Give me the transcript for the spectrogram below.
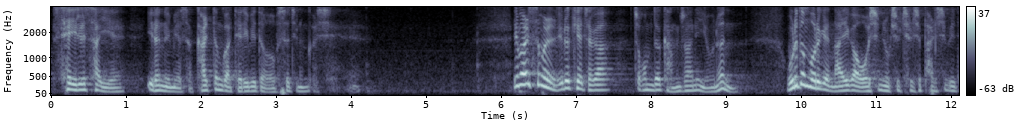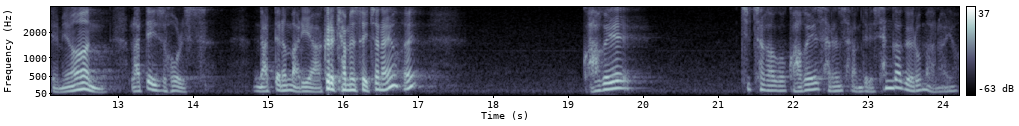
새 일 사이에 이런 의미에서 갈등과 대립이 더 없어지는 것이에요. 이 말씀을 이렇게 제가 조금 더 강조하는 이유는 우리도 모르게 나이가 50, 60, 70, 80이 되면 라떼 is horse. 나 때는 말이야. 그렇게 하면서 있잖아요. 에? 과거에 집착하고 과거에 사는 사람들이 생각 외로 많아요.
